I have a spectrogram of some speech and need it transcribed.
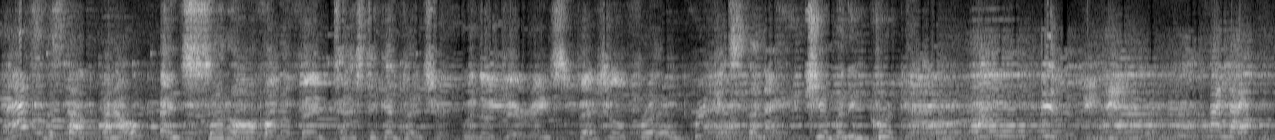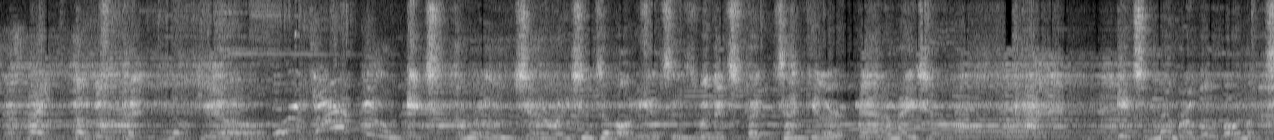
That's the stuff, Pinocchio. and set off on a fantastic adventure with a very special friend, Cricket's the name. Jiminy Cricket. My night's like Pinocchio. What happened? It's thrilled generations of audiences with its spectacular animation, its memorable moments,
